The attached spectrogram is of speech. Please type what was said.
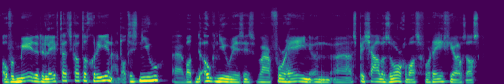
over meerdere leeftijdscategorieën. Nou, dat is nieuw. Uh, wat ook nieuw is, is waar voorheen een speciale zorg was voor regio's als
